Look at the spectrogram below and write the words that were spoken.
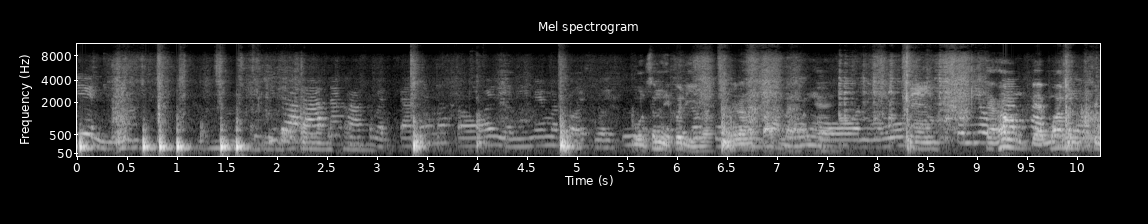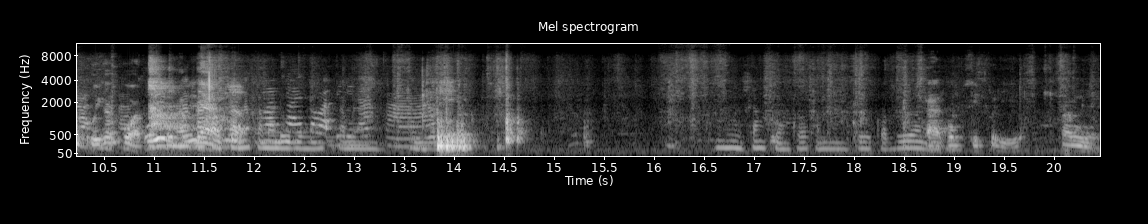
เย็นพี่ดารัตนะคะสวัสดีค่ะแม่มาต้อยเดี๋ยวนี้แม่มา ปูนสนิทก็ดีนะไม่ต้องตัดนะไงแมนคนเดียวแต่กัถ้านแบบว่ามันเป็นคุยกับขวดขอบคุณอันนะคะเนี้ยขอบคุณนะคะวัมานดูชัยดูสวัสดีทำงานะนคะอืมช่างเสียงก็กำลังดูกระเบื้องการหกสิบก็ดีทำหนึ่ง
